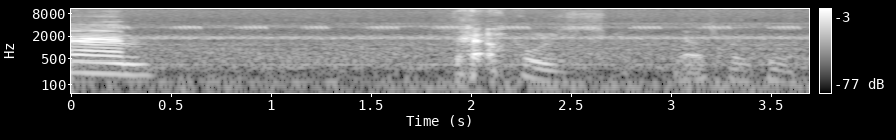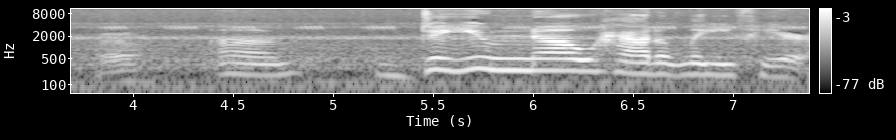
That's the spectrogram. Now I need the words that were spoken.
Um, That was, That was pretty cool. yeah. um, do you know how to leave here?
